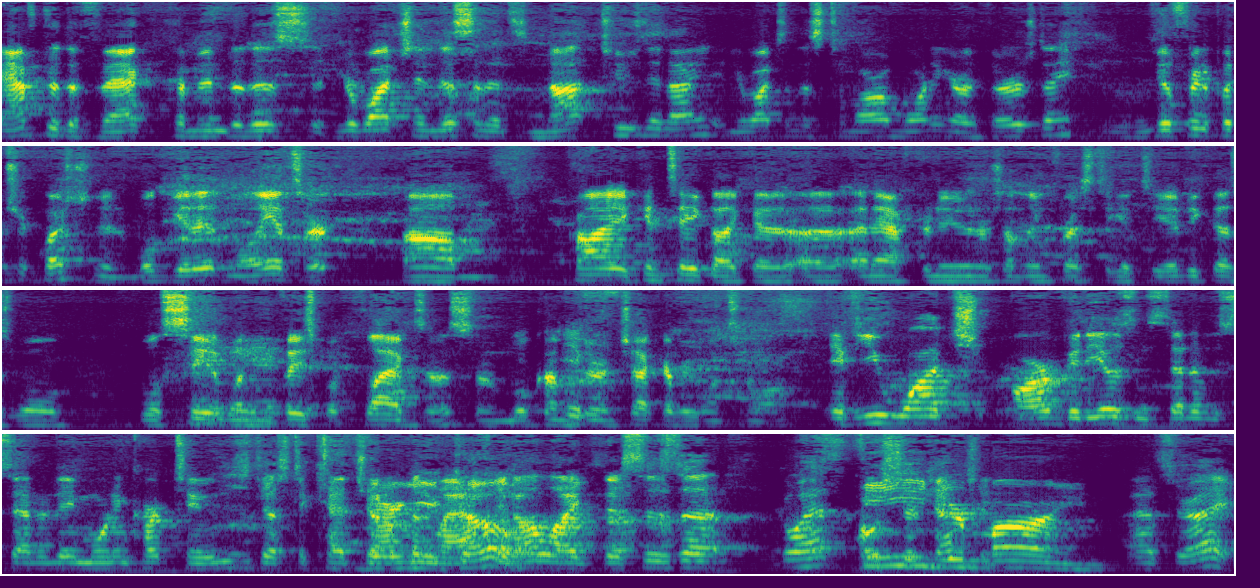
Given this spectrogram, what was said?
after the fact come into this if you're watching this and it's not tuesday night and you're watching this tomorrow morning or thursday Mhm. feel free to put your question in we'll get it and we'll answer um, probably it can take like a, a, an afternoon or something for us to get to you because we'll we'll see it when facebook flags us and we'll come If- through and check every once in a while If you watch our videos instead of the Saturday morning cartoons, just to catch There up and laugh, go. you know, like this is a go ahead, post feed your attention. mind That's right.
